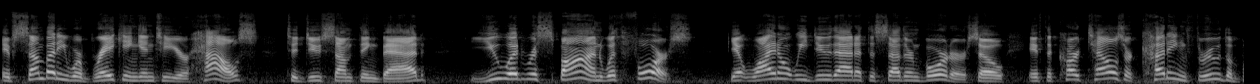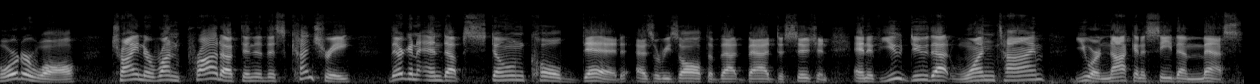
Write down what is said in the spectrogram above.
If somebody were breaking into your house to do something bad, you would respond with force. Yet, why don't we do that at the southern border? So, if the cartels are cutting through the border wall, trying to run product into this country, they're going to end up stone cold dead as a result of that bad decision. And if you do that one time, you are not going to see them mess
